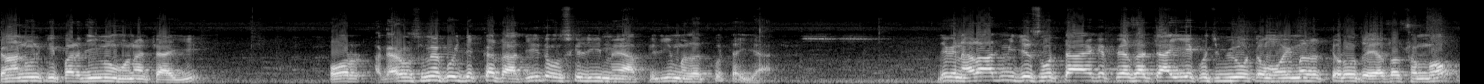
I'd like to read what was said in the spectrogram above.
कानून की परिधि में होना चाहिए और अगर उसमें कोई दिक्कत आती है तो उसके लिए मैं आपके लिए मदद को तैयार लेकिन हर आदमी जो सोचता है कि पैसा चाहिए कुछ भी हो तो वही मदद करो तो ऐसा संभव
